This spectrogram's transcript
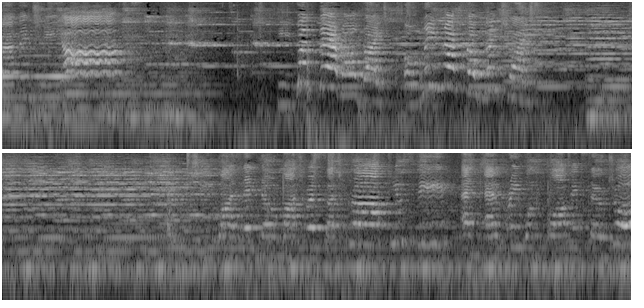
He was there all right, only not so contrite. She wasn't no match for such craft, you see, and everyone thought it so droll.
